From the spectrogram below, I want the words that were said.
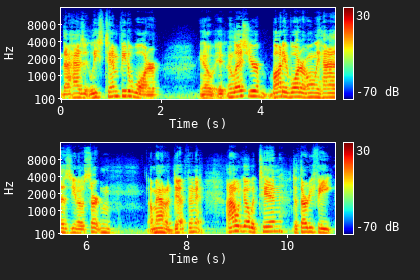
that has at least 10 feet of water. You know, it, unless your body of water only has, you know, certain amount of depth in it, I would go with 10 to 30 feet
